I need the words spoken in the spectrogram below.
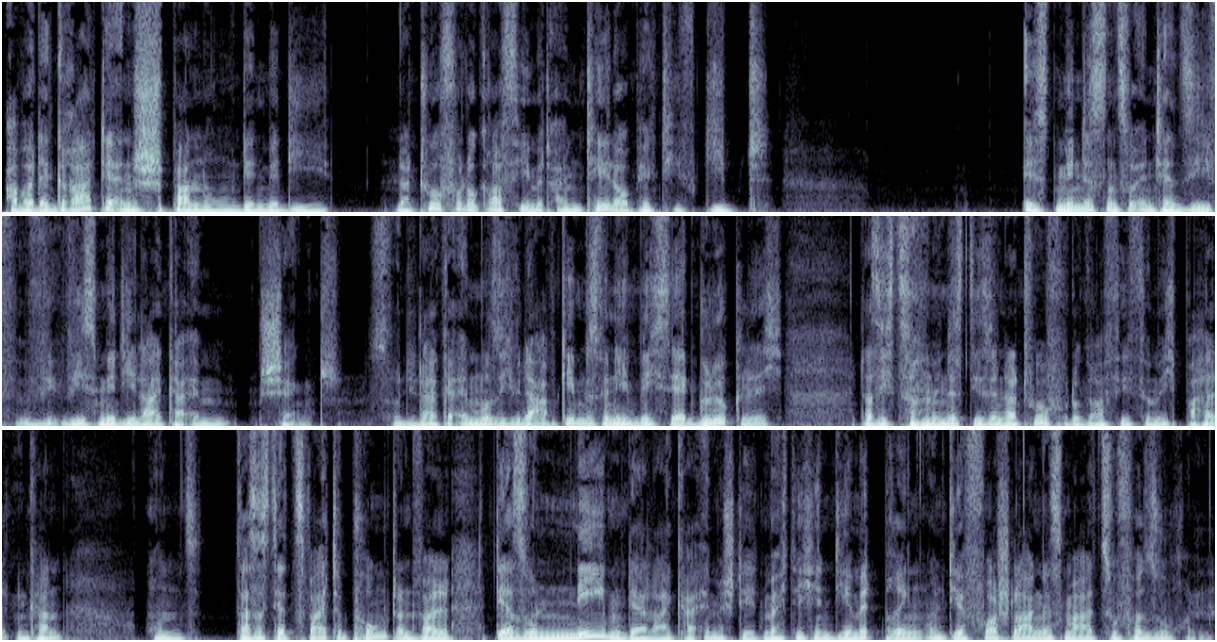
Aber der Grad der Entspannung, den mir die Naturfotografie mit einem Teleobjektiv gibt, ist mindestens so intensiv, wie, wie es mir die Leica M schenkt. So, die Leica M muss ich wieder abgeben. Deswegen bin ich sehr glücklich, dass ich zumindest diese Naturfotografie für mich behalten kann. Und das ist der zweite Punkt. Und weil der so neben der Leica M steht, möchte ich ihn dir mitbringen und dir vorschlagen, es mal zu versuchen.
